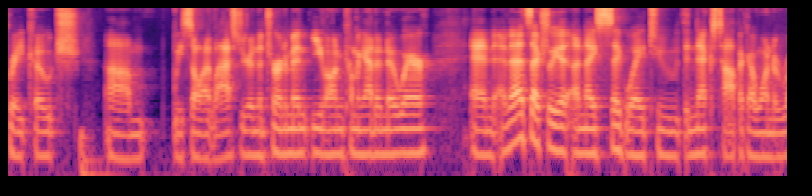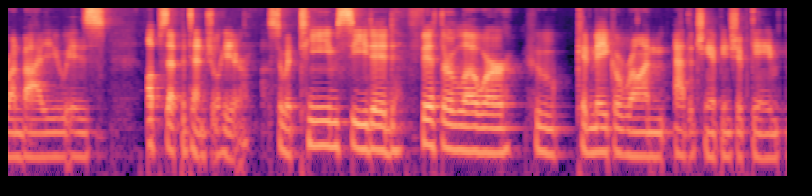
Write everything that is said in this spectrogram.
great coach. Um, we saw it last year in the tournament, Elon coming out of nowhere. And, and that's actually a, a nice segue to the next topic I wanted to run by you is upset potential here. So a team seeded fifth or lower who could make a run at the championship game.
